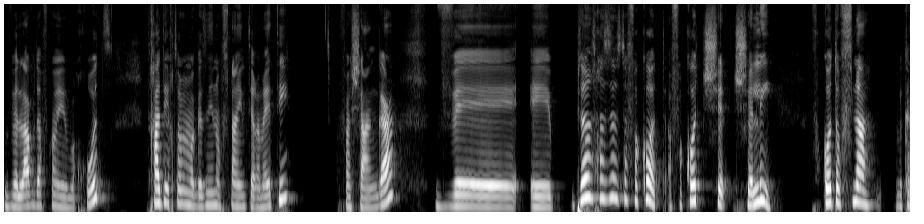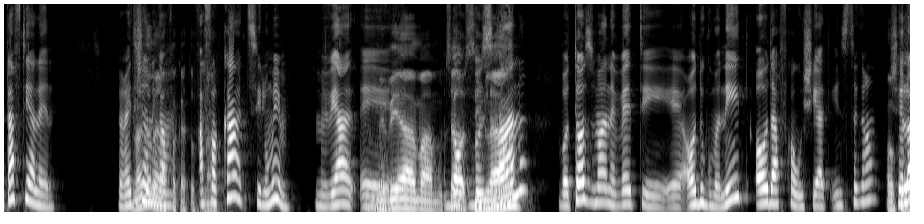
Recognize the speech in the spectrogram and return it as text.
ולאו דווקא מבחוץ. התחלתי לכתוב במגזין אופנה אינטרנטי, פשנגה, ופתאום התחלתי לעשות הפקות, הפקות ש... שלי, הפקות אופנה, וכתבתי עליהן. וראיתי מה זה שאני אומר גם... הפקת אופנה? הפקה, צילומים. מביאה... אה, מביאה מה, מוצר, בו- שמלה? בזמן, באותו זמן הבאתי אה, או דוגמנית, או דווקא אושיית אינסטגרם, אוקיי. שלא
